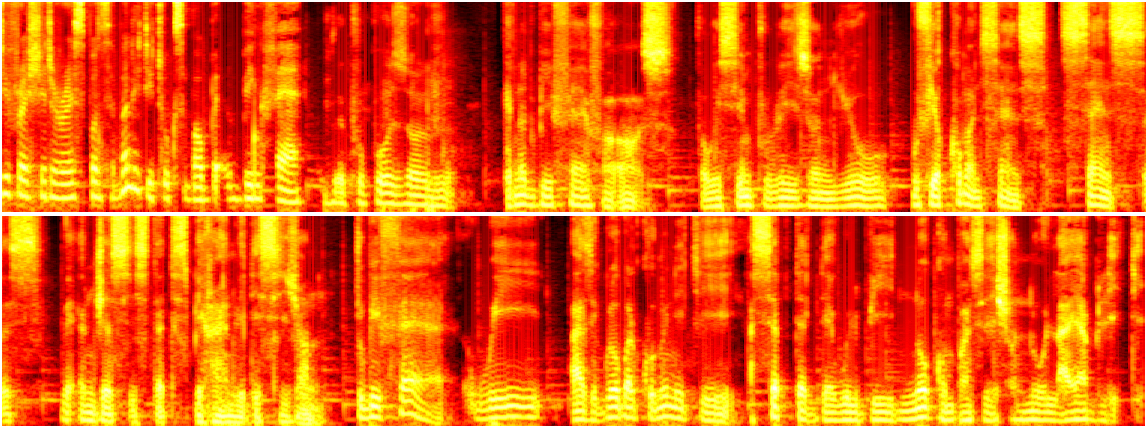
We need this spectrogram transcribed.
differentiated responsibility, talks about being fair. The proposal cannot be fair for us for a simple reason. You, with your common sense, senses the injustice that is behind the decision. To be fair, we as a global community accepted there will be no compensation, no liability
